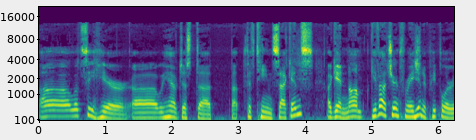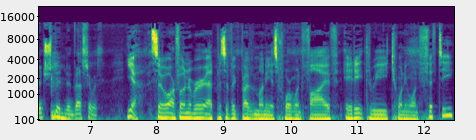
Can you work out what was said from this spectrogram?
uh, let's see here. Uh, we have just uh, about 15 seconds. Again, Nam, give out your information if people are interested in investing with. Yeah. So our phone number at Pacific Private Money is 415-883-2150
